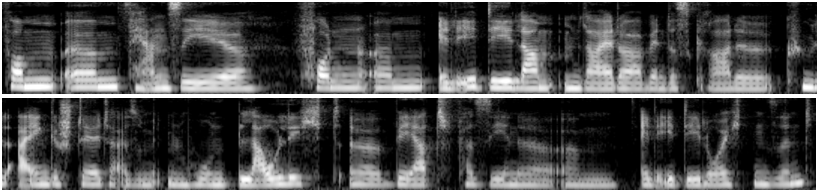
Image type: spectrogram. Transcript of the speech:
vom ähm, Fernseher, von ähm, LED-Lampen leider, wenn das gerade kühl eingestellte, also mit einem hohen Blaulichtwert äh, versehene ähm, LED-Leuchten sind,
